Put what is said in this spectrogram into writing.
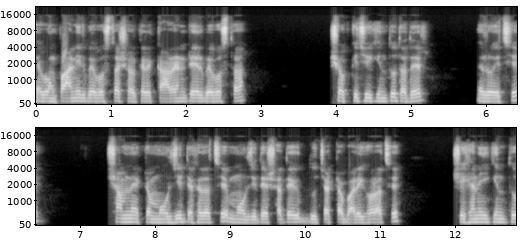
এবং পানির ব্যবস্থা, সরকারের কারেন্টের ব্যবস্থা, সবকিছুই কিন্তু তাদের রয়েছে। সামনে একটা মসজিদ দেখা যাচ্ছে। মসজিদের সাথে দু চারটা বাড়িঘর আছে। সেখানেই কিন্তু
